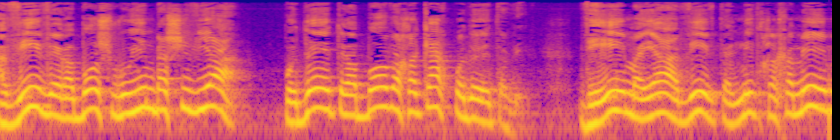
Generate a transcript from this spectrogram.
אביו ורבו שבויים בשביה, פודה את רבו ואחר כך פודה את אביו. ואם היה אביו תלמיד חכמים,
